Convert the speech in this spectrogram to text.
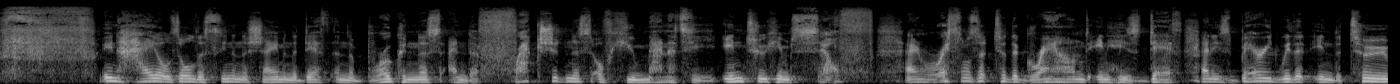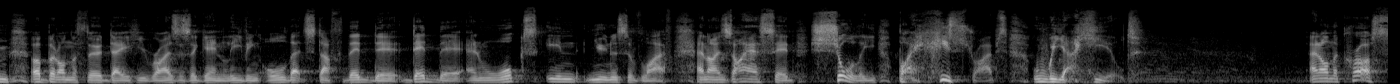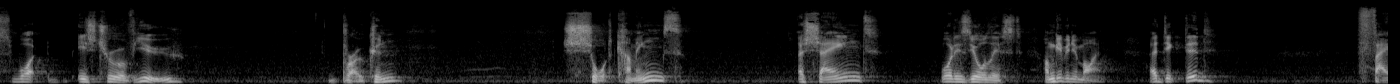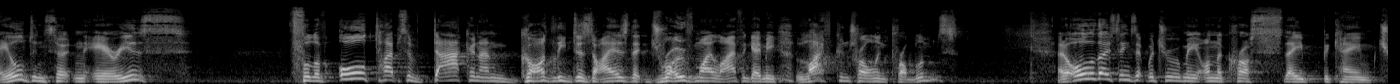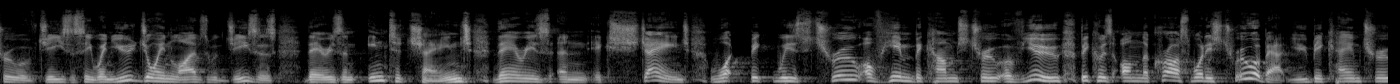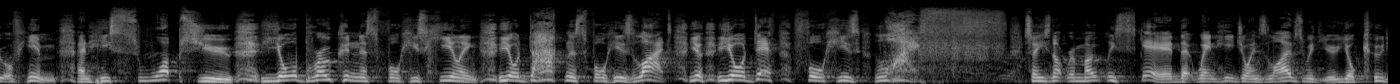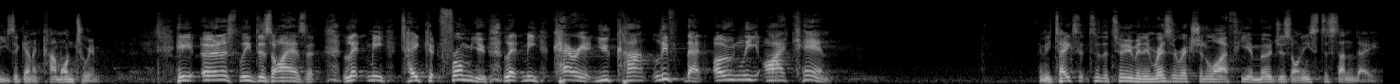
inhales all the sin and the shame and the death and the brokenness and the fracturedness of humanity into himself and wrestles it to the ground in his death and is buried with it in the tomb. Oh, but on the third day, he rises again, leaving all that stuff dead there, dead there and walks in newness of life. And Isaiah said, Surely by his stripes we are healed. And on the cross, what is true of you broken, shortcomings, ashamed. What is your list? I'm giving you mine. Addicted, failed in certain areas, full of all types of dark and ungodly desires that drove my life and gave me life controlling problems. And all of those things that were true of me on the cross, they became true of Jesus. See, when you join lives with Jesus, there is an interchange, there is an exchange. What be- was true of him becomes true of you because on the cross, what is true about you became true of him. And he swaps you, your brokenness for his healing, your darkness for his light, your, your death for his life. So he's not remotely scared that when he joins lives with you, your cooties are going to come onto him. He earnestly desires it. Let me take it from you. Let me carry it. You can't lift that. Only I can. And he takes it to the tomb, and in resurrection life, he emerges on Easter Sunday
